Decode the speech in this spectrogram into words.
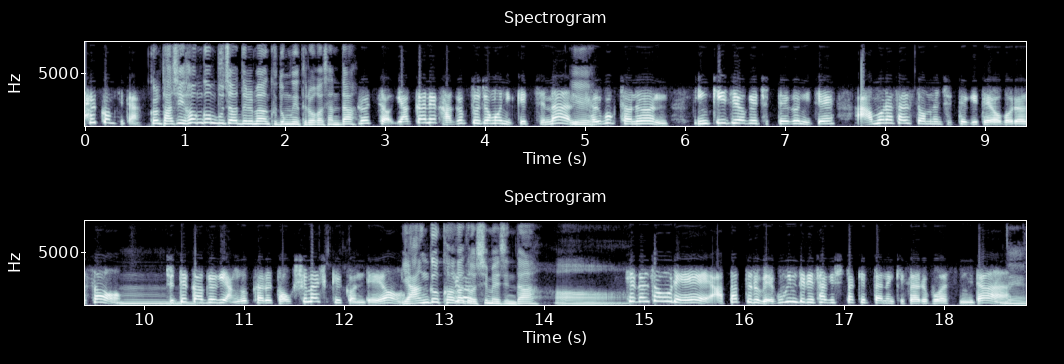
살 겁니다. 그럼 다시 현금 부자들만 그 동네 들어가 산다? 그렇죠. 약간의 가격 조정은 있겠지만 예. 결국 저는 인기 지역의 주택은 이제 아무나 살 수 없는 주택이 되어버려서 음. 주택 가격의 양극화를 더욱 심화시킬 건데요. 양극화가 최근- 더 심해진다. 어. 최근 서울에 아파트를 외국인들이 사기 시작했다는 기사를 보았습니다. 네.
